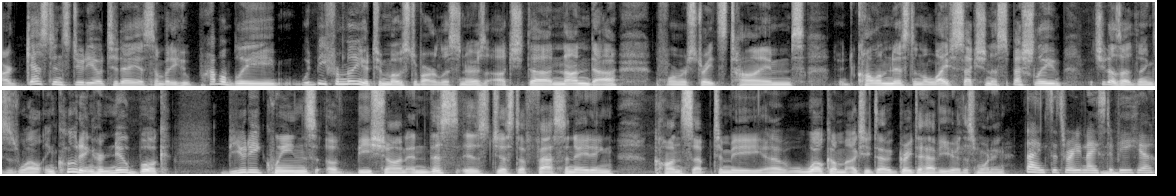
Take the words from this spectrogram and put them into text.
Our guest in studio today is somebody who probably would be familiar to most of our listeners, Akshita Nanda, former Straits Times columnist in the life section, especially, but she does other things as well, including her new book, Beauty Queens of Bishan. And this is just a fascinating concept to me. Uh, welcome, Akshita. Great to have you here this morning. Thanks. It's really nice to be here.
